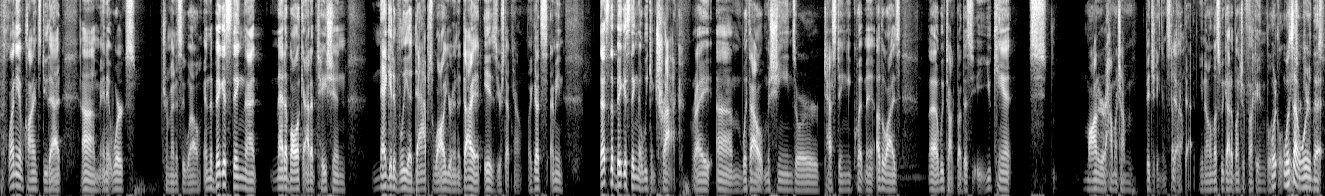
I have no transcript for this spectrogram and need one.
plenty of clients do that, um, and it works tremendously well. And the biggest thing that metabolic adaptation negatively adapts while you're in a diet is your step count. Like that's, I mean, that's the biggest thing that we can track, right? Um, without machines or testing equipment. Otherwise, uh, we've talked about this. You can't monitor how much I'm fidgeting and stuff yeah. like that. You know, unless we got a bunch of fucking. What, what's that word cameras.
